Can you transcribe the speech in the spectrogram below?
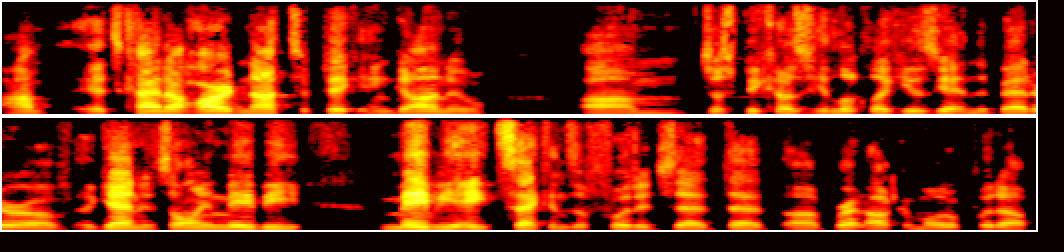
um, it's kind of hard not to pick Ngannou, um, just because he looked like he was getting the better of. Again, it's only maybe maybe eight seconds of footage that that uh, Brett Okamoto put up,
